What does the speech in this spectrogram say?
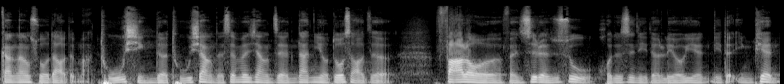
刚刚说到的嘛，图形的、图像的身份象征。那你有多少的 follow 粉丝人数，或者是你的留言、你的影片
